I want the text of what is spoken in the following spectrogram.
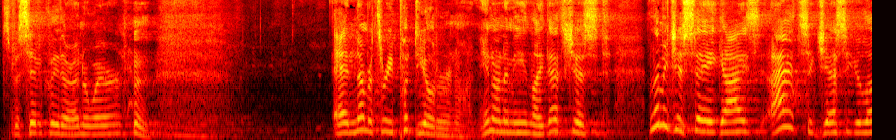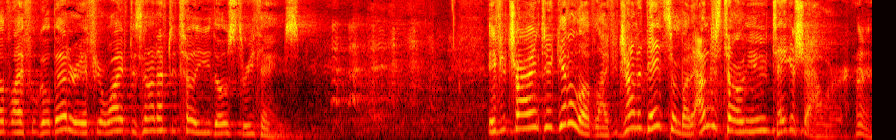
specifically their underwear. and number three, put deodorant on. You know what I mean? Like, that's just let me just say, guys, I suggest that your love life will go better if your wife does not have to tell you those three things. if you're trying to get a love life, you're trying to date somebody, I'm just telling you, take a shower.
